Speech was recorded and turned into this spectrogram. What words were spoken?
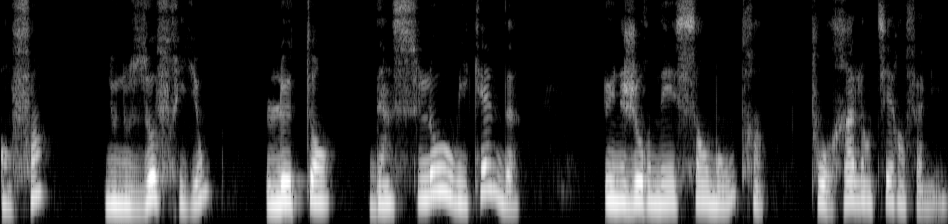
enfin, nous nous offrions le temps d'un slow week-end, une journée sans montre, pour ralentir en famille.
